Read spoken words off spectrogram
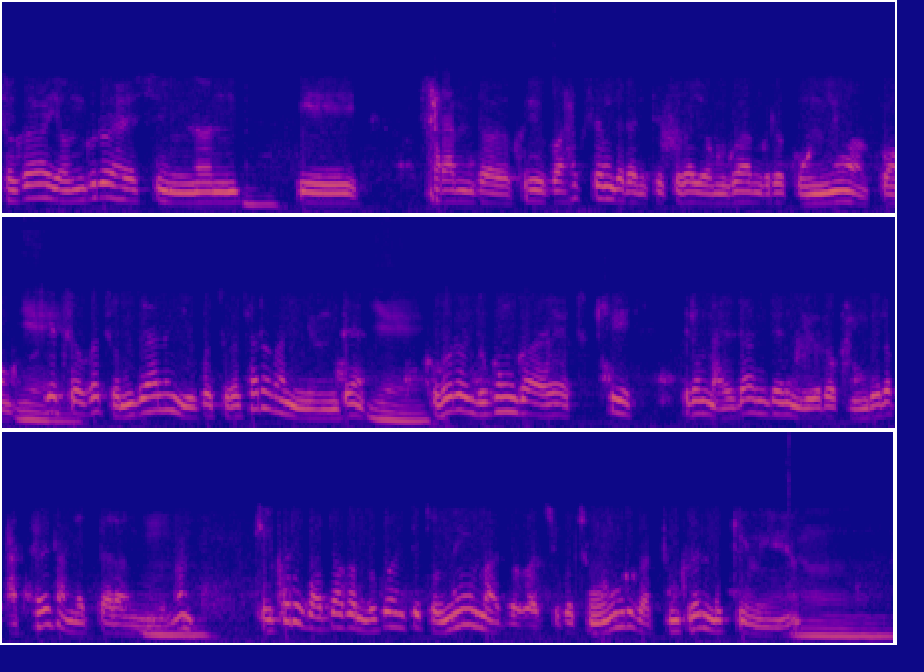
제가 연구를 할 수 있는 이 사람들 그리고 학생들한테 제가 연구한 거를 공유하고 예. 그게 제가 존재하는 이유고 제가 살아가는 이유인데 예. 그거를 누군가에 특히 이런 말도 안 되는 이유로 강제로 박탈당했다라는 음. 거는 길거리 가다가 누구한테 돌멩이 맞아가지고 죽는 것 같은 그런 느낌이에요. 어,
